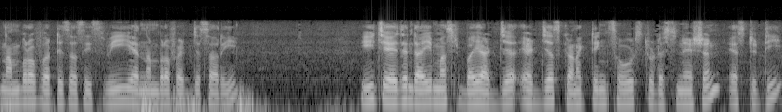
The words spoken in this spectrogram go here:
number of vertices is V and number of edges are E. Each agent I must buy edges connecting source to destination S to T.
